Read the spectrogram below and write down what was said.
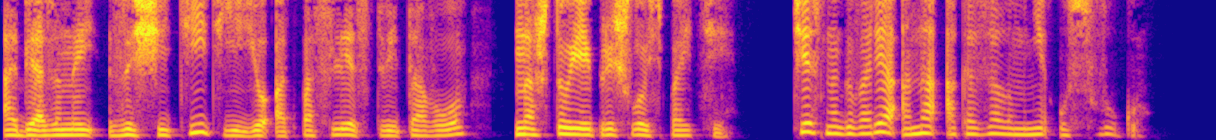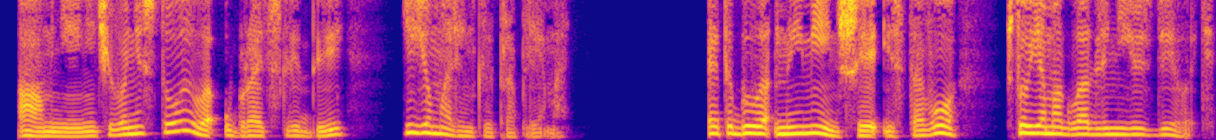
обязанной защитить ее от последствий того, на что ей пришлось пойти. Честно говоря, она оказала мне услугу, а мне ничего не стоило убрать следы ее маленькой проблемы. Это было наименьшее из того, что я могла для нее сделать,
